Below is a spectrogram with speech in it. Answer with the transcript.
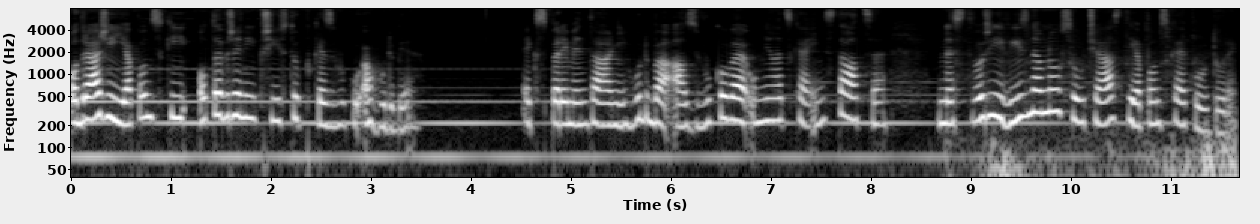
odráží japonský otevřený přístup ke zvuku a hudbě. Experimentální hudba a zvukové umělecké instalace dnes tvoří významnou součást japonské kultury.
